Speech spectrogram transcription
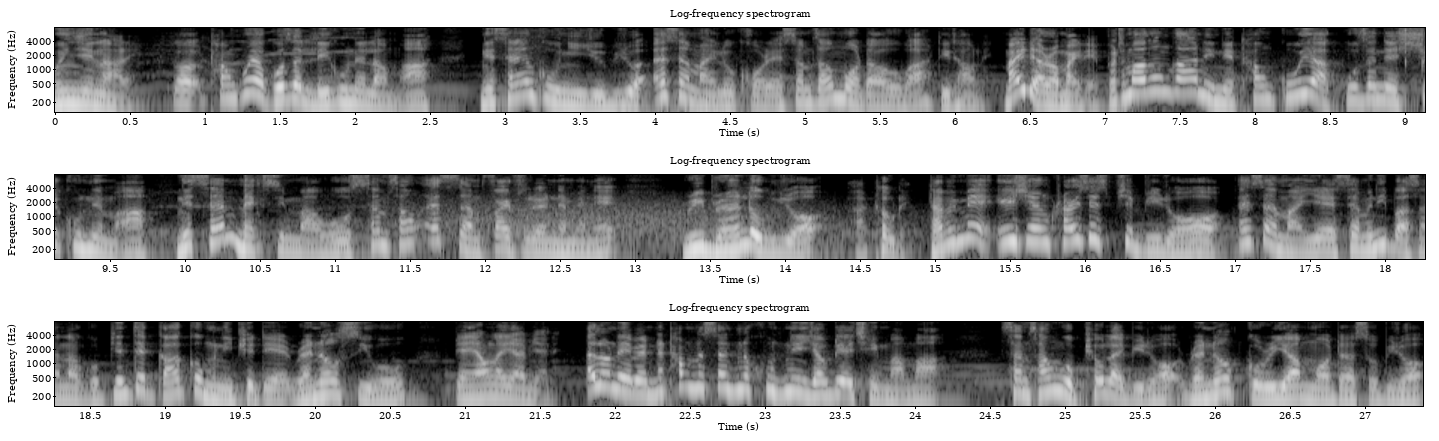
ဝင်ကျင်လာတယ်ဆိုတော့1994ခုနှစ်လောက်မှာ Nissan အကူအညီယူပြီးတော့ SMI လို့ခေါ်တဲ့ Samsung motor ကိုပါတည်ထောင်တယ်။မိုက်တာတော့မိုက်တယ်။ပထမဆုံးကားအနေနဲ့1998ခုနှစ်မှာ Nissan Maxima ကို Samsung SM5 ဆိုတဲ့နာမည်နဲ့ rebrand လုပ်ပြီးတော့ ထုတ်တယ်ဒါပေမဲ့ Asian crisis ဖြစ်ပြီးတော့ SMI ရဲ့70%လောက်ကိုပြင်သစ်ကားကုမ္ပဏီဖြစ်တဲ့ Renault C ကိုပြန်ရောင်းလိုက်ရပြန်တယ်အဲ့လိုနဲ့ပဲ2022ခုနှစ်ရောက်တဲ့အချိန်မှာမှ Samsung ကိုဖြုတ်လိုက်ပြီးတော့ Renault Korea model ဆိုပြီးတော့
